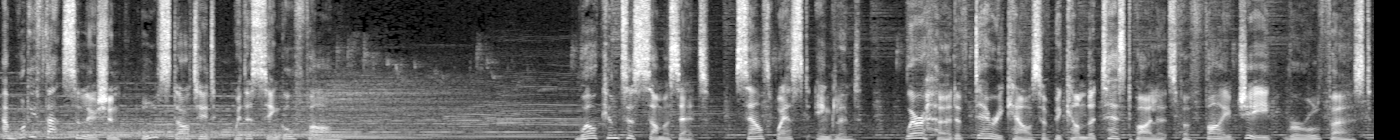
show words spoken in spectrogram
And what if that solution all started with a single farm? Welcome to Somerset, southwest England, where a herd of dairy cows have become the test pilots for 5G Rural First,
